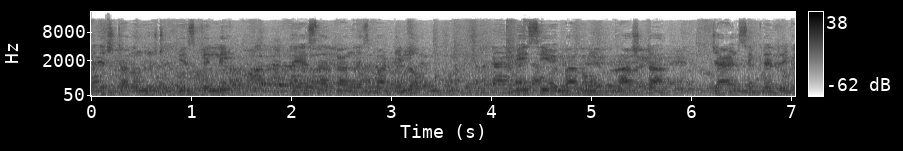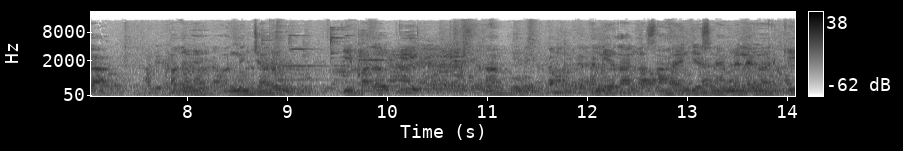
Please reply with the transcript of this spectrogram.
అధిష్టానం దృష్టికి తీసుకెళ్ళి వైఎస్ఆర్ కాంగ్రెస్ పార్టీలో బీసీ విభాగం రాష్ట్ర జాయింట్ సెక్రటరీగా పదవి అందించారు. ఈ పదవికి నాకు అన్ని విధాలుగా సహాయం చేసిన ఎమ్మెల్యే గారికి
